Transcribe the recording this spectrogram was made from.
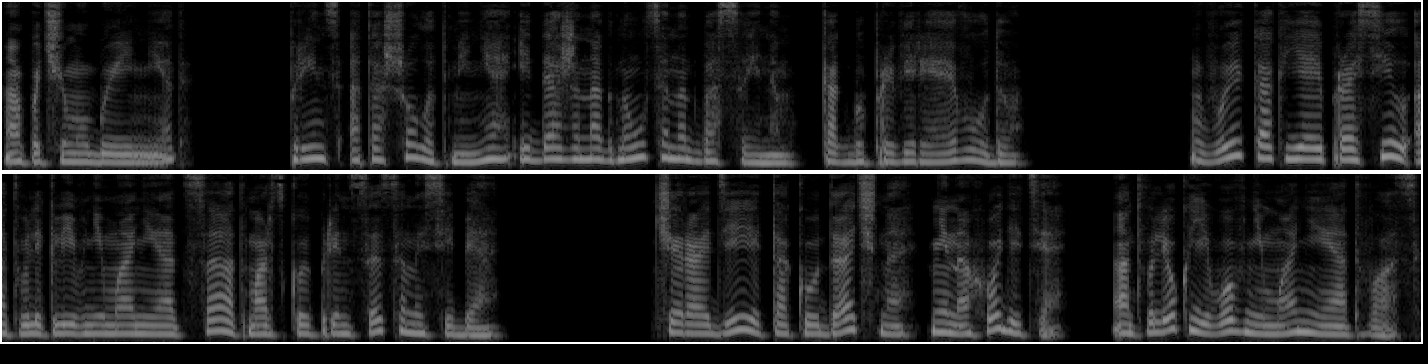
«А почему бы и нет?» Принц отошел от меня и даже нагнулся над бассейном, как бы проверяя воду. «Вы, как я и просил, отвлекли внимание отца от морской принцессы на себя. Чародей так удачно, не находите? Отвлек его внимание от вас.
